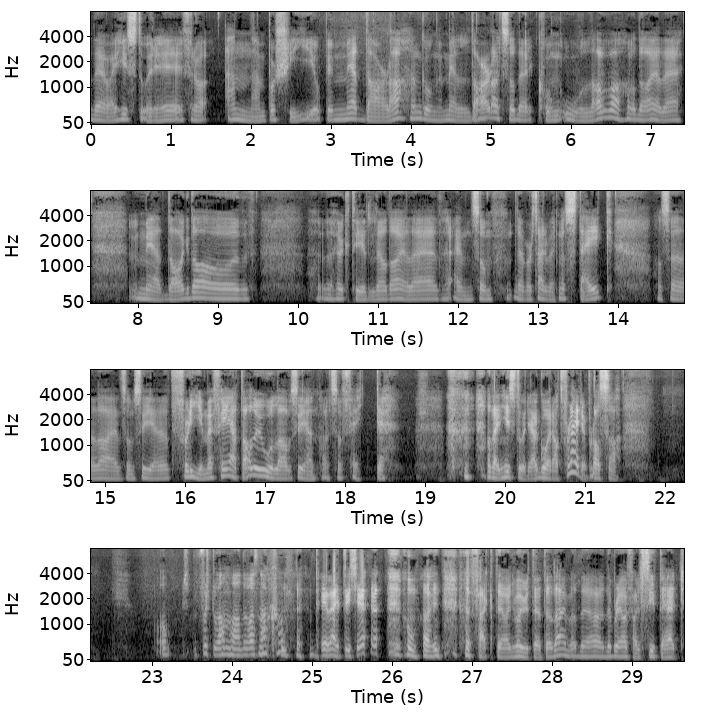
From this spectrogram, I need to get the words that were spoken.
Det er jo ei historie fra NM på ski oppe i Meddala, en gang i Meldal, altså der kong Olav var. Og da er det middag, da, og det høgtidelig, og da er det en som Det er vel servert noe steik, og så er det da en som sier 'fli med feta du, Olav', sier han. Altså fettet. og den historien går igjen flere plasser. Og Forsto han hva det var snakk om? Det vet jeg ikke, om han fikk det han var ute etter nei, men det, det ble iallfall sitert.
